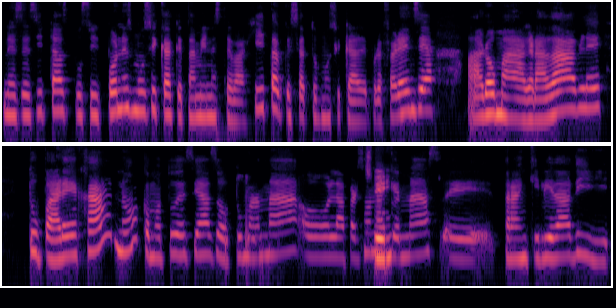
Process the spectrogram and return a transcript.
necesitas, pues si pones música que también esté bajita o que sea tu música de preferencia, aroma agradable, tu pareja, ¿no? Como tú decías, o tu mamá, o la persona que más eh, tranquilidad y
